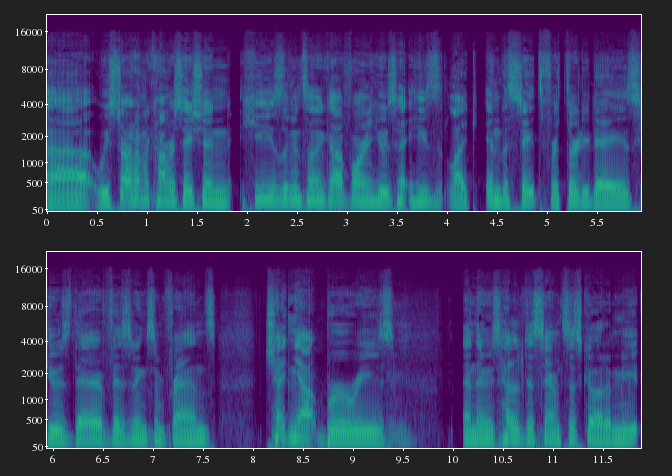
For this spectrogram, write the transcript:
Uh, we start having a conversation. He's living in Southern California. He was he's like in the states for thirty days. He was there visiting some friends, checking out breweries, and then he was headed to San Francisco to meet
